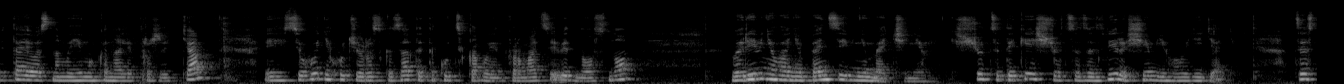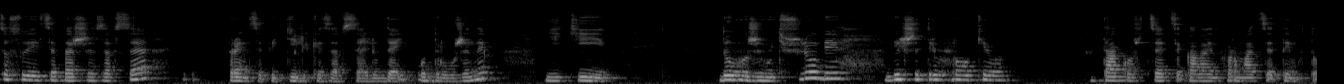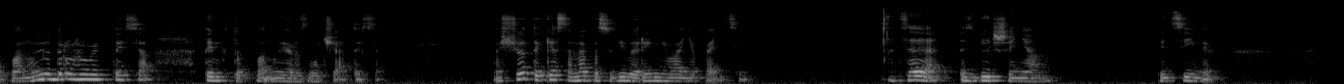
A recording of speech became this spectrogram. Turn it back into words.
Вітаю вас на моєму каналі про життя. І сьогодні хочу розказати таку цікаву інформацію відносно вирівнювання пенсій в Німеччині. Що це таке, що це за звір і з чим його їдять? Це стосується перше за все, в принципі, тільки за все людей одружених, які довго живуть в шлюбі більше трьох років. Також це цікава інформація тим, хто планує одружуватися тим, хто планує розлучатися. Що таке саме по собі вирівнювання пенсій? Це збільшення пенсійних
